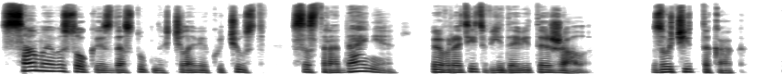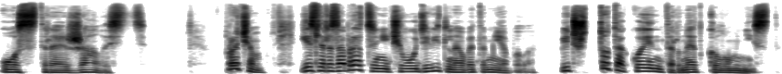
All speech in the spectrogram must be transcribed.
самое высокое из доступных человеку чувств — сострадание — превратить в ядовитое жало. Звучит-то как «острая жалость». Впрочем, если разобраться, ничего удивительного в этом не было. Ведь что такое интернет-колумнист?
